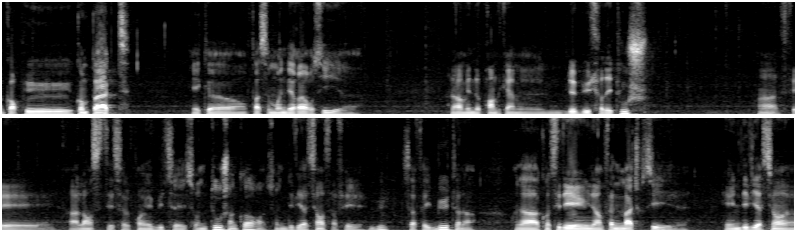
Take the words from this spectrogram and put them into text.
encore plus compact et qu'on fasse moins d'erreurs aussi. Euh. Là, on vient de prendre quand même deux buts sur des touches. fait, à c'était le premier but, sur une touche encore. Sur une déviation, ça fait but. Ça fait but. On a, on a concédé une en fin de match aussi il y a une déviation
